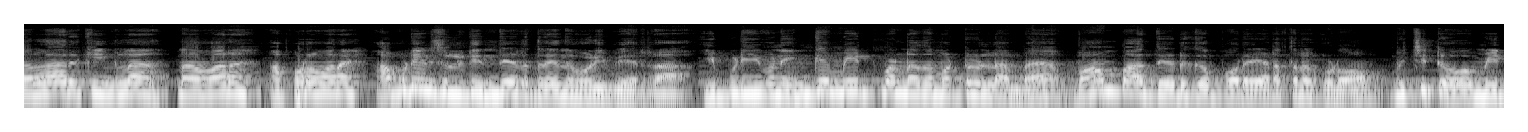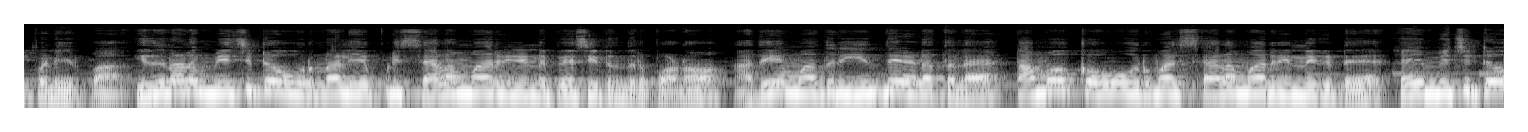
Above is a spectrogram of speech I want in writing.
நல்லா இருக்கீங்களா? நான் வரேன் அப்புறம் வரேன் அப்படின்னு சொல்லிட்டு இந்த இடத்துல இருந்து ஓடி போயிடுறா. இப்படி இவனை இங்க மீட் பண்ணது மட்டும் இல்லாம வாம் பார்த்து எடுக்க போற இடத்துல கூட மிச்சிட்டோவை மீட் பண்ணிருப்பா இதனால மிச்சிட்டோ ஒரு நாள் எப்படி சில மாதிரி நின்னு பேசிட்டு இருந்திருப்பானோ அதே மாதிரி இந்த இடத்துல டமோக்கோவும் ஒரு மாதிரி சில மாதிரி நின்னுகிட்டு ஹே மிச்சிட்டோ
